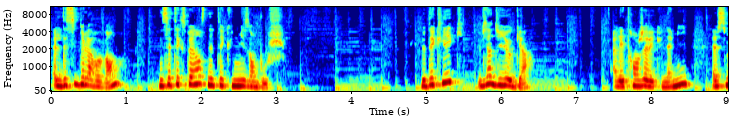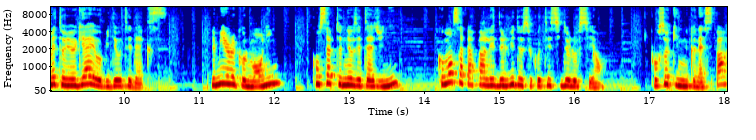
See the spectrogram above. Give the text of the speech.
elle décide de la revendre, mais cette expérience n'était qu'une mise en bouche. Le déclic vient du yoga. À l'étranger avec une amie, elle se met au yoga et aux vidéos TEDx. Le Miracle Morning, concept né aux États-Unis, commence à faire parler de lui de ce côté-ci de l'océan. Pour ceux qui ne connaissent pas,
